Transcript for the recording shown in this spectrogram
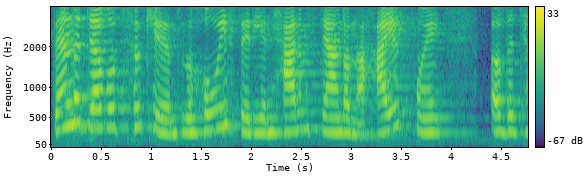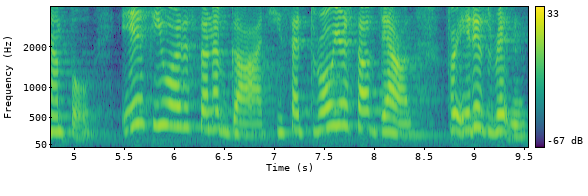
Then the devil took him to the holy city and had him stand on the highest point of the temple. If you are the Son of God, he said, throw yourself down, for it is written,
